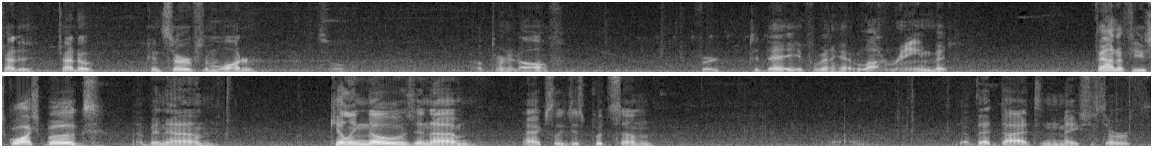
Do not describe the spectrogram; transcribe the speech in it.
Try to try to conserve some water. So I'll turn it off for today if we're going to have a lot of rain. But found a few squash bugs. I've been um, killing those and um, I actually just put some um, of that diatomaceous earth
